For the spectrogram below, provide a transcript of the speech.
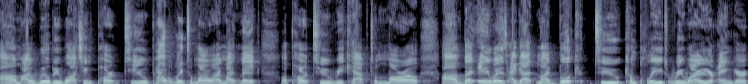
Um, I will be watching part two, probably tomorrow. I might make a part two recap tomorrow. Um, but anyways, I got my book to complete, Rewire Your Anger.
